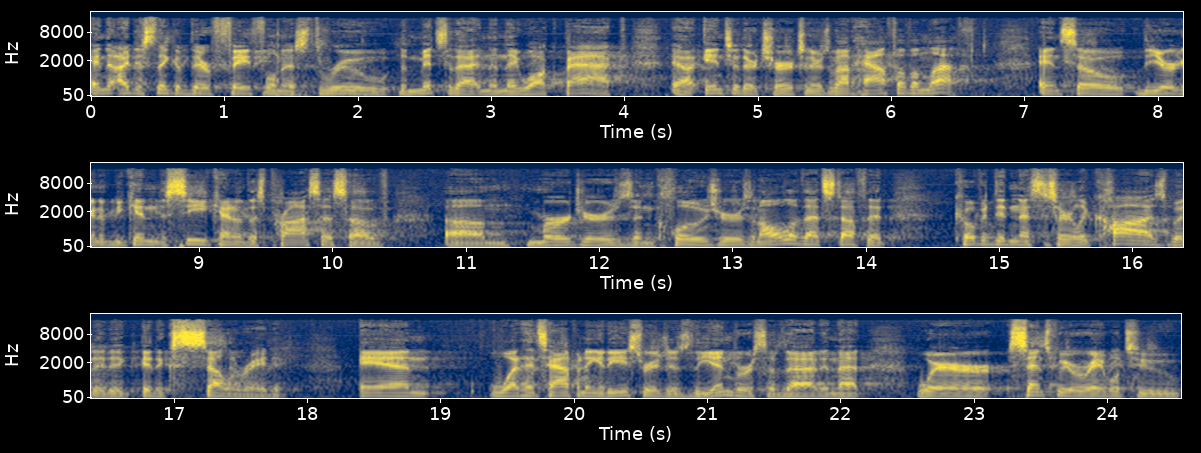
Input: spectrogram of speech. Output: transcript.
And I just think of their faithfulness through the midst of that, and then they walk back uh, into their church, and there's about half of them left. And so you're going to begin to see kind of this process of um, mergers and closures and all of that stuff that COVID didn't necessarily cause, but it, it accelerated. And what is happening at Eastridge is the inverse of that, in that where since we were able to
